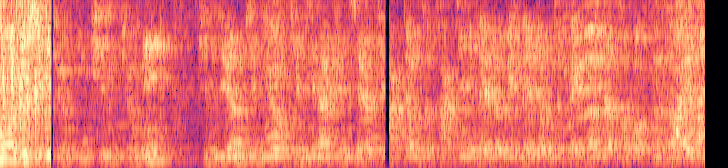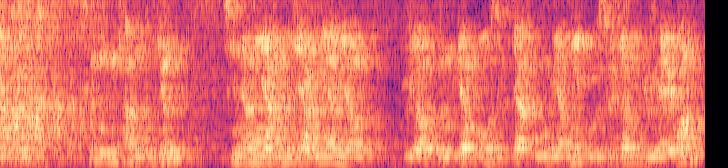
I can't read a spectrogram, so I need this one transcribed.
서주시기 김주미, 김주현, 김주호, 김진아, 김채혁, 김- 박정수, 박진희, 배덕인, 배정수, 백선자, 서복선, 서혜진, 승현윤, 신영희, 양무지, 양명영, 여, 은경, 오숙자, 우명희, 우수정, 유혜원,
